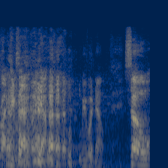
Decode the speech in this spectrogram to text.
Right, exactly. Yeah, we would know. So,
